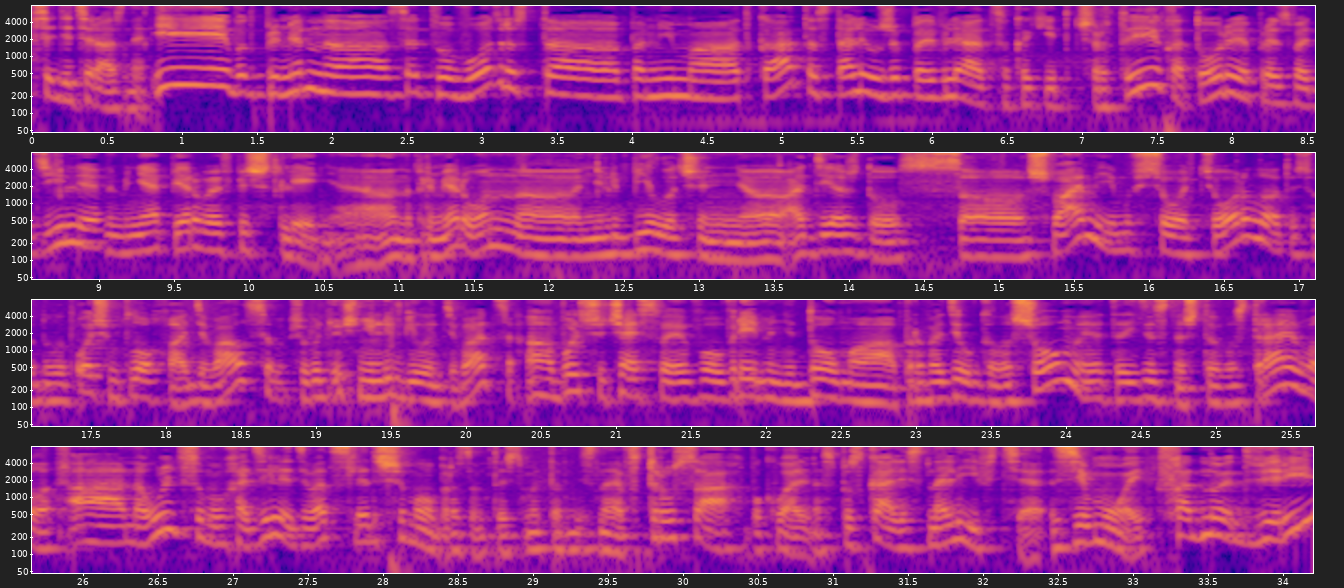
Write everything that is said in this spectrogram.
Все дети разные. И вот примерно с этого возраста, помимо отката, стали уже появляться какие-то черты, которые производили на меня первое впечатление. Например, он э, не любил очень э, одежду с э, швами, ему все терло, то есть он вот очень плохо одевался, в общем, очень не любил одеваться. А большую часть своего времени дома проводил голышом, и это единственное, что его устраивало. А на улицу мы выходили одеваться следующим образом. То есть мы там, не знаю, в трусах буквально спускались на лифте зимой в входной двери,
